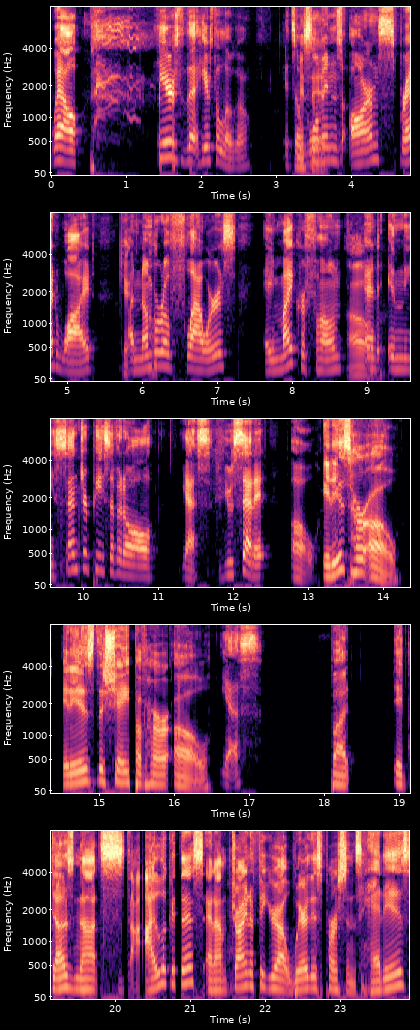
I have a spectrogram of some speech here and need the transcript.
Well, here's the here's the logo. It's a see it. woman's arms spread wide, Can't- a number of flowers, a microphone, Oh. and in the centerpiece of it all, yes, you said it. Oh, It is her O. It is the shape of her O, yes. but it does not. St- I look at this and I'm trying to figure out where this person's head is.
